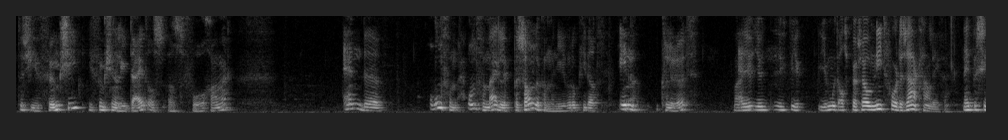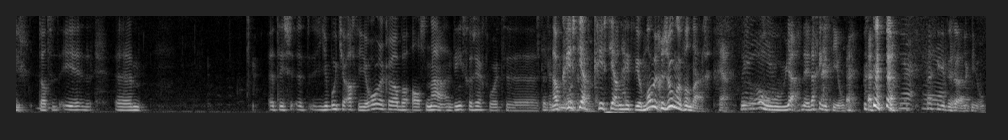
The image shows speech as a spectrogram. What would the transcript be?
tussen je functie, je functionaliteit als, als voorganger. En de onverm- onvermijdelijk persoonlijke manier waarop je dat inkleurt. Maar je, je, je, je, je moet als persoon niet voor de zaak gaan liggen. Nee, precies. Dat, eh, ehm, het is, het, je moet je achter je oren krabben als na een dienst gezegd wordt... eh, nou, Christian. Christian heeft weer mooi gezongen vandaag. Ja. Oh ja, nee, daar ging het niet om. Ja, Daar ja, ging ja. het dus eigenlijk niet om.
